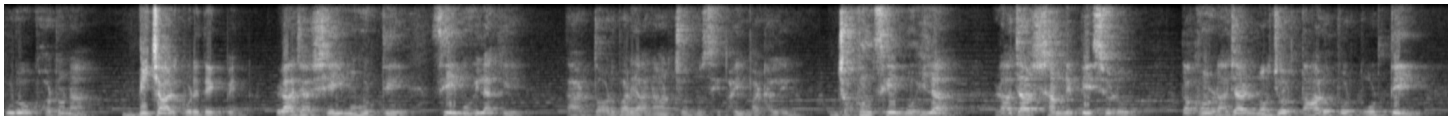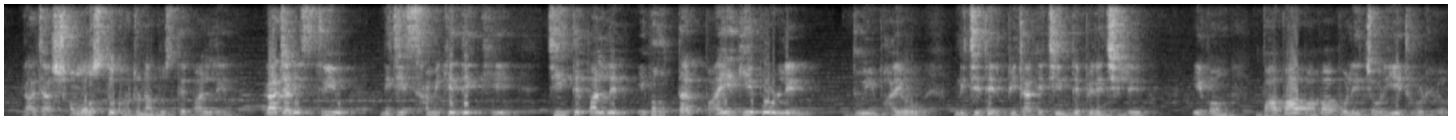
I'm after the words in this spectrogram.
পুরো ঘটনা বিচার করে দেখবেন। রাজা সেই মুহূর্তে সেই মহিলাকে তার দরবারে আনার জন্য সিপাহী পাঠালেন। যখন সেই মহিলা রাজার সামনে পেশ হলো। তখন রাজার নজর তার উপর পড়তেই রাজা সমস্ত ঘটনা বুঝতে পারলেন। রাজার স্ত্রীও নিজের স্বামীকে দেখে চিনতে পারলেন এবং তার পায়ে গিয়ে পড়লেন। দুই ভাইও নিজেদের পিতাকে চিনতে পেরেছিলেন এবং বাবা বাবা বলে জড়িয়ে ধরল।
